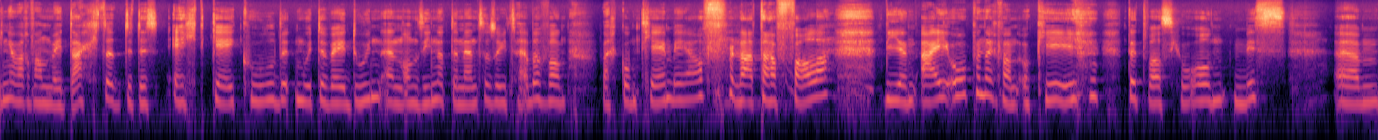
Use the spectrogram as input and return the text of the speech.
dingen waarvan wij dachten, dit is echt kei cool, dit moeten wij doen. En dan zien dat de mensen zoiets hebben van, waar komt jij mee af? Laat dat vallen. Die een eye-opener van, oké, dit was gewoon mis. Ehm,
